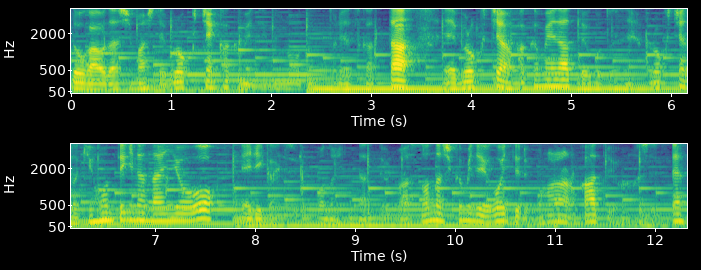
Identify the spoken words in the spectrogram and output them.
動画を出しまして、ブロックチェーン革命というものを取り扱った、えブロックチェーンは革命だということでね、ブロックチェーンの基本的な内容を、え理解するものになっております。どんな仕組みで動いているものなのかという話ですね。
